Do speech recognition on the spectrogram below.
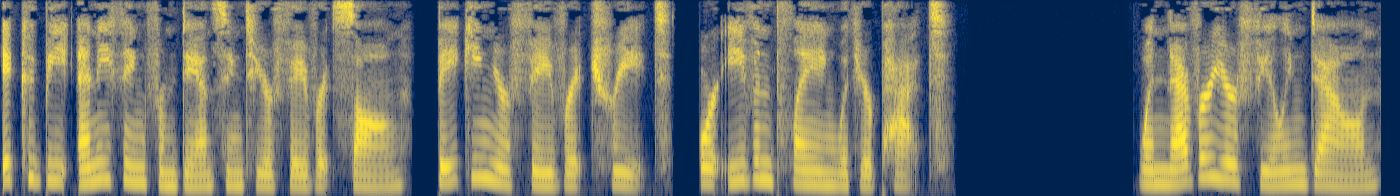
It could be anything from dancing to your favorite song, baking your favorite treat, or even playing with your pet. Whenever you're feeling down,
